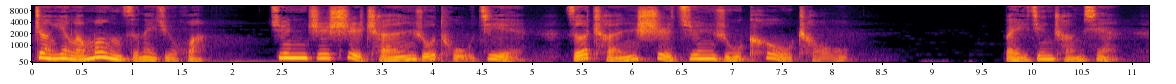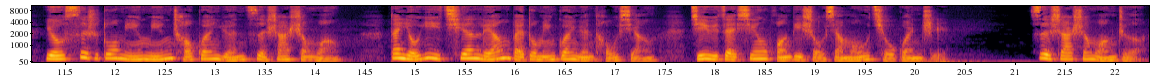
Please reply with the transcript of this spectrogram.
正应了孟子那句话：“君之视臣如土芥，则臣视君如寇仇。”北京城县有四十多名明朝官员自杀身亡，但有一千两百多名官员投降，急于在新皇帝手下谋求官职。自杀身亡者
